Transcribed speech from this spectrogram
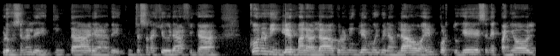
profesionales de distintas áreas, de distintas zonas geográficas, con un inglés mal hablado, con un inglés muy bien hablado, en portugués, en español,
